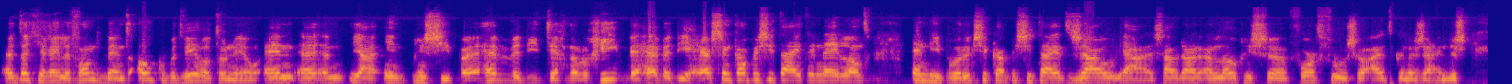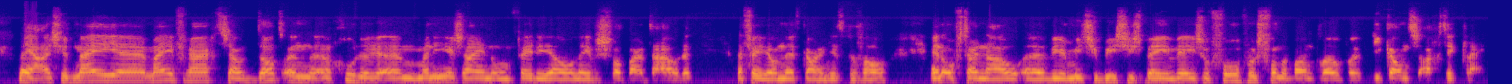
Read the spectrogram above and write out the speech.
dat je relevant bent, ook op het wereldtoneel. En ja, in principe hebben we die technologie, we hebben die hersencapaciteit in Nederland. En die productiecapaciteit zou, ja, zou daar een logische voortvloeisel uit kunnen zijn. Dus nou ja, als je het mij, mij vraagt, zou dat een, een goede manier zijn om VDL levensvatbaar te houden. VDL Netcar in dit geval. En of daar nou weer Mitsubishi's, BMW's of Volvo's van de band lopen, die kans acht ik klein.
